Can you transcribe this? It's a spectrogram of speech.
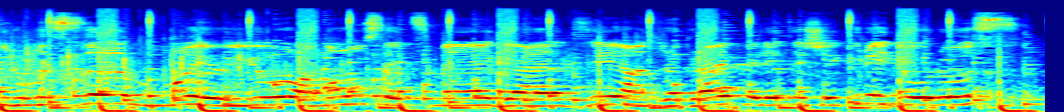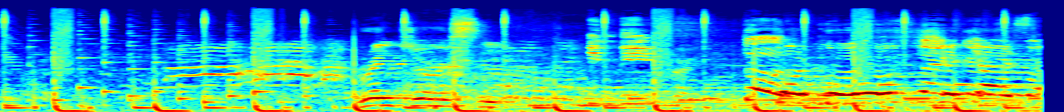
kırmızı mayoyu anons etmeye geldi. Andra Greipel'e teşekkür ediyoruz. Red Jersey. Torku Şekerspor.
